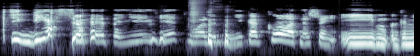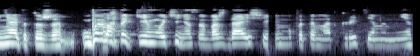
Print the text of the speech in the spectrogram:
к тебе все это не имеет, может, никакого отношения. И для меня это тоже было таким очень освобождающим опытом и открытием, и мне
